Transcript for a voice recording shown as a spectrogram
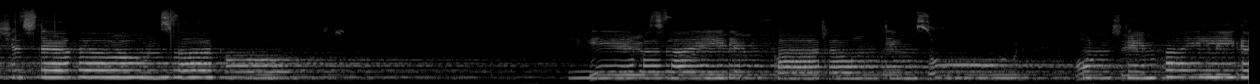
heilig ist der Herr unser Gott. Ehre sei dem Vater und dem Sohn und dem Heiligen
